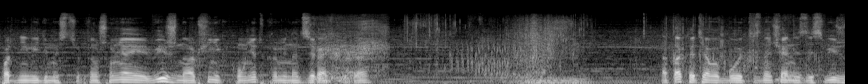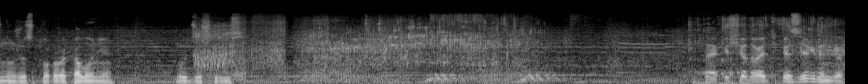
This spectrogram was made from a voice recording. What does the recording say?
Под невидимостью. Потому что у меня вижена вообще никакого нет, кроме надзирателя, да? А так хотя бы будет изначально здесь вижен уже споровая колония. Будет зашибись. Так, еще давайте-ка зерлингов.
